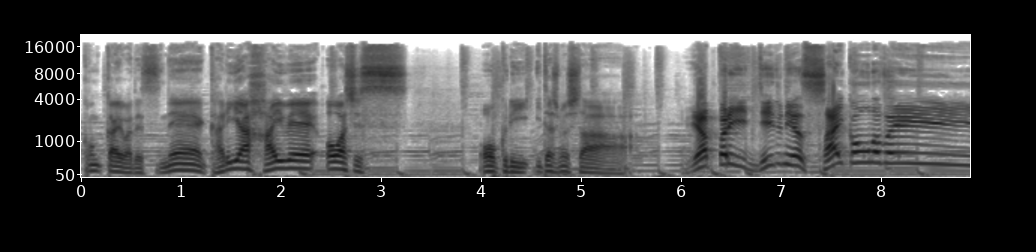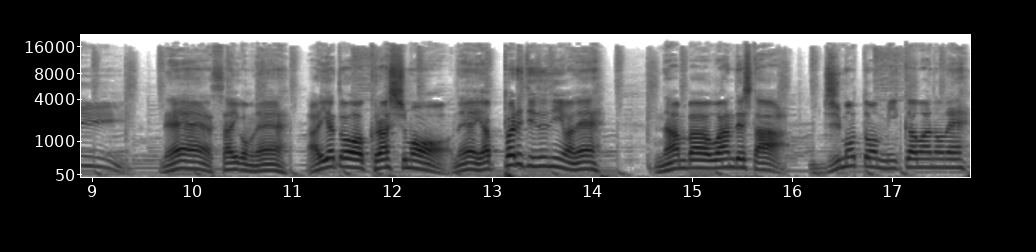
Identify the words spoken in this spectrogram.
今回はですねカリアハイウェイオアシスお送りいたしました。やっぱりディズニーは最高だぜ！ねえ最後もねありがとうクラッシュも。ねやっぱりディズニーはねナンバーワンでした。地元三河のね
